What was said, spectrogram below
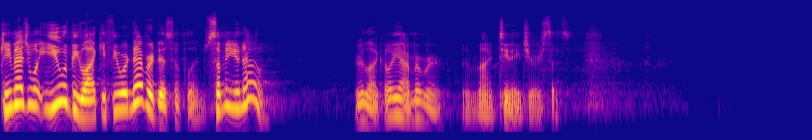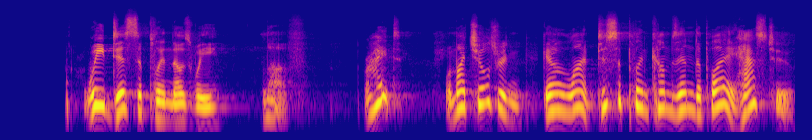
Can you imagine what you would be like if you were never disciplined? Some of you know. You're like, oh, yeah, I remember my teenage years. That's... We discipline those we love, right? When my children get out of line, discipline comes into play, has to.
